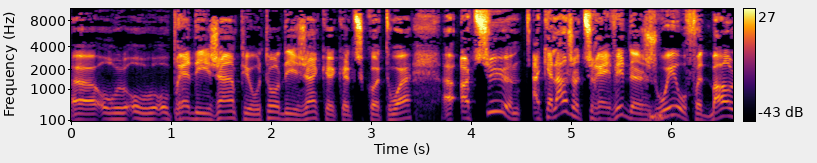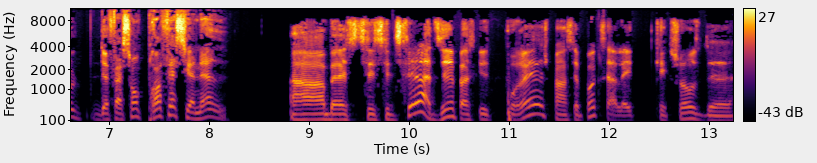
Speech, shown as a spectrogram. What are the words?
euh, auprès des gens, puis autour des gens que, que tu côtoies. as-tu, à quel âge as-tu rêvé de jouer au football de façon professionnelle? Ah ben c'est difficile à dire parce que pour elle, je pensais pas que ça allait être quelque chose de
